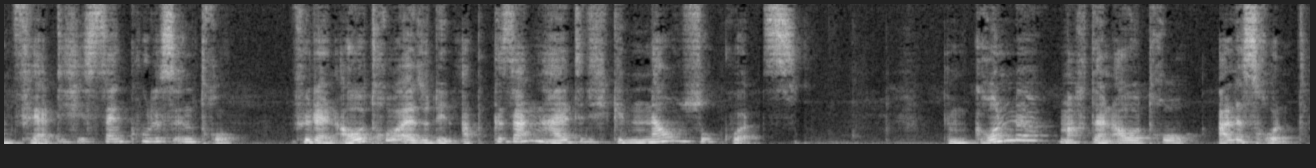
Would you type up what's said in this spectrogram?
Und fertig ist dein cooles Intro. Für dein Outro, also den Abgesang, halte dich genauso kurz. Im Grunde macht dein Outro alles rund.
